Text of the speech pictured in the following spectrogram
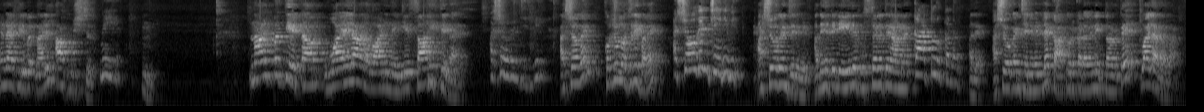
രണ്ടായിരത്തി ഇരുപത്തിനാലിൽ ആഘോഷിച്ചത്. നാൽപ്പത്തി എട്ടാം വയലാർ അവാർഡ് നേടിയ സാഹിത്യകാരൻ. അശോകൻ ചെരുവിൽ. അശോകൻ? കുറച്ചുകൂടി ഒച്ചതി പറയാം. അശോകൻ ചെരുവിൽ. അശോകൻ ചെരുവിൽ. അദ്ദേഹത്തിന്റെ ഏത് പുസ്തകത്തിലാണ്? കാട്ടൂർ കടവ് അതെ. അശോകൻ ചെരുവിലിന്റെ കാട്ടൂർ കടകന് ഇത്തവണത്തെ വയലാർ അവാർഡ്.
